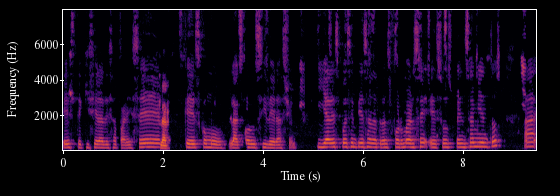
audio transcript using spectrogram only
este quisiera desaparecer, que es como la consideración. Y ya después empiezan a transformarse esos pensamientos a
